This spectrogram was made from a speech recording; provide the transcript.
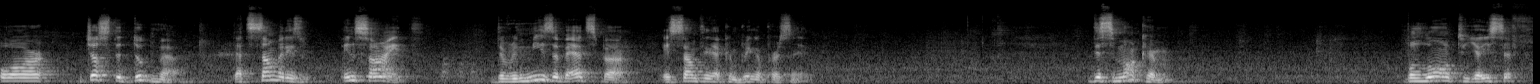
or just the dogma that somebody's inside the remiza be'etzba is something that can bring a person in. This makim belonged to Yosef.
